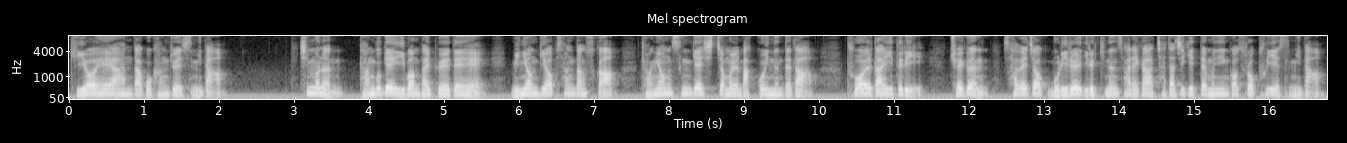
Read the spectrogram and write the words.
기여해야 한다고 강조했습니다. 신문은 당국의 이번 발표에 대해 민영기업 상당수가 경영 승계 시점을 맞고 있는 데다 푸얼다이들이 최근 사회적 무리를 일으키는 사례가 잦아지기 때문인 것으로 풀이했습니다.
